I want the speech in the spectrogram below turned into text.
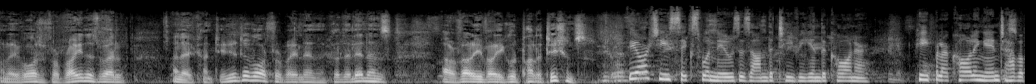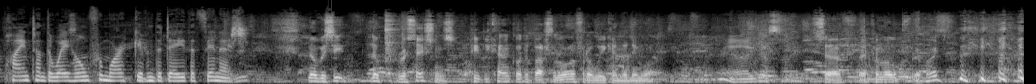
and I voted for Brian as well and I continue to vote for Brian Lenihan because the Lenihans are very, very good politicians. The RTÉ Six One News is on the TV in the corner. People are calling in to have a pint on the way home from work given the day that's in it. No, but see, look, recessions, people can't go to Barcelona for a weekend anymore. Yeah, I guess. So they come out for a pint.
